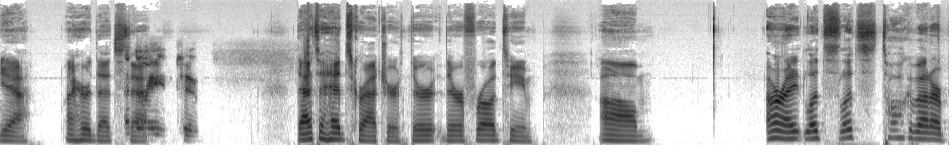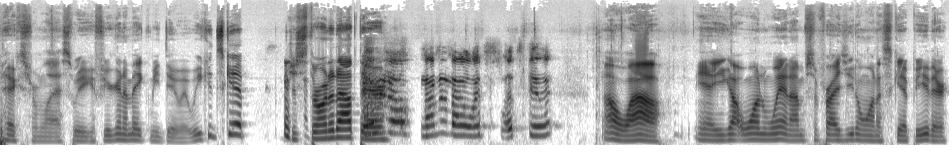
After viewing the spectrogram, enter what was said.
Yeah, I heard that And stat. they're eight and two. That's a head scratcher. They're they're a fraud team. Um, All right, let's let's talk about our picks from last week. If you're gonna make me do it, we could skip. Just throwing it out there. No, no, no, no, no. Let's let's do it. Oh wow, yeah, you got one win. I'm surprised you don't want to skip either.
